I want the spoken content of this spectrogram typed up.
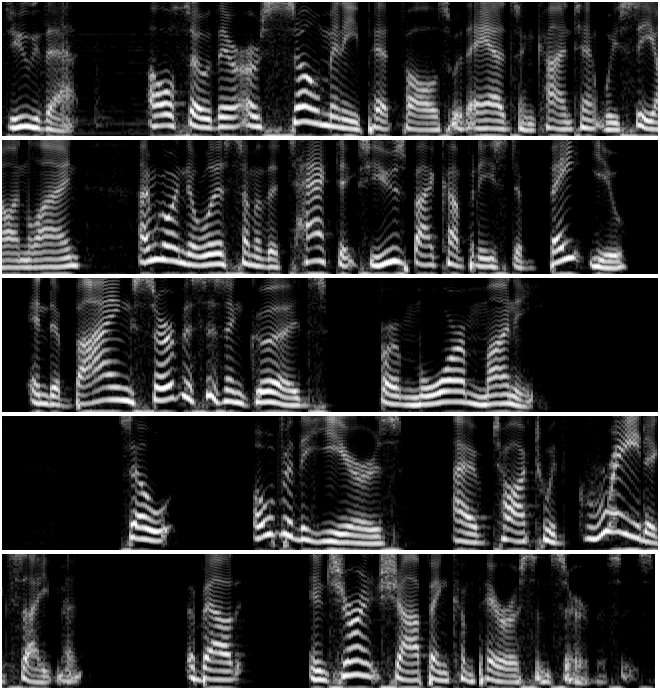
do that. Also, there are so many pitfalls with ads and content we see online. I'm going to list some of the tactics used by companies to bait you into buying services and goods for more money. So, over the years, I've talked with great excitement about insurance shopping comparison services.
